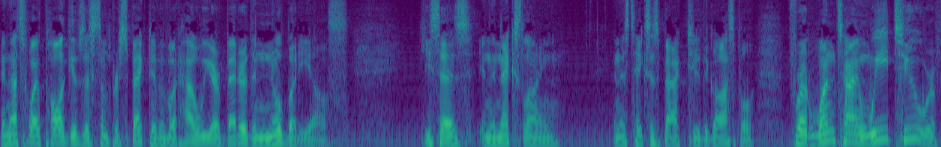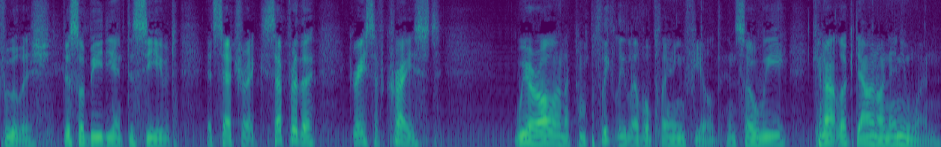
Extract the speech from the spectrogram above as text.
And that's why Paul gives us some perspective about how we are better than nobody else. He says in the next line, and this takes us back to the gospel For at one time we too were foolish, disobedient, deceived, etc. Except for the grace of Christ, we are all on a completely level playing field. And so we cannot look down on anyone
